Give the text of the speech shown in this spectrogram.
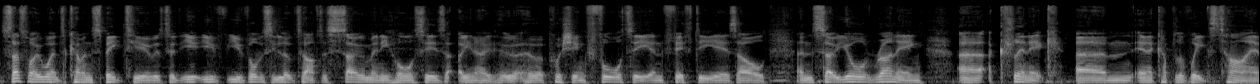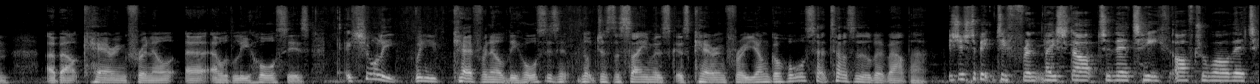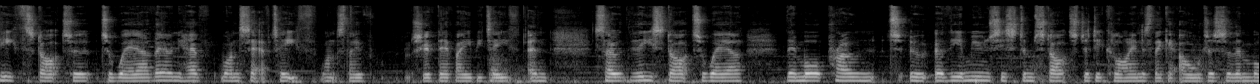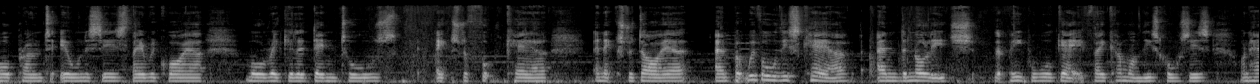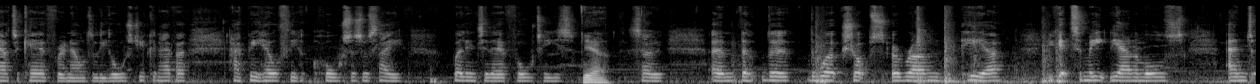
So that's why we wanted to come and speak to you. Is that you, you've you've obviously looked after so many horses, you know, who, who are pushing forty and fifty years old, and so you're running uh, a clinic um, in a couple of weeks' time about caring for an el- uh, elderly horses. Surely, when you care for an elderly horse, is it not just the same as, as caring for a younger horse? Uh, Tell us a little bit about that. It's just a bit different. They start to their teeth after a while. Their teeth start to, to wear. They only have one set of teeth once they've shed their baby teeth, and so these start to wear. They're more prone to uh, the immune system starts to decline as they get older, so they're more prone to illnesses. They require more regular dentals, extra foot care, an extra diet. And but with all this care and the knowledge that people will get if they come on these courses on how to care for an elderly horse, you can have a happy, healthy horse, as we say, well into their forties. Yeah. So um, the, the the workshops are run here. You get to meet the animals, and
